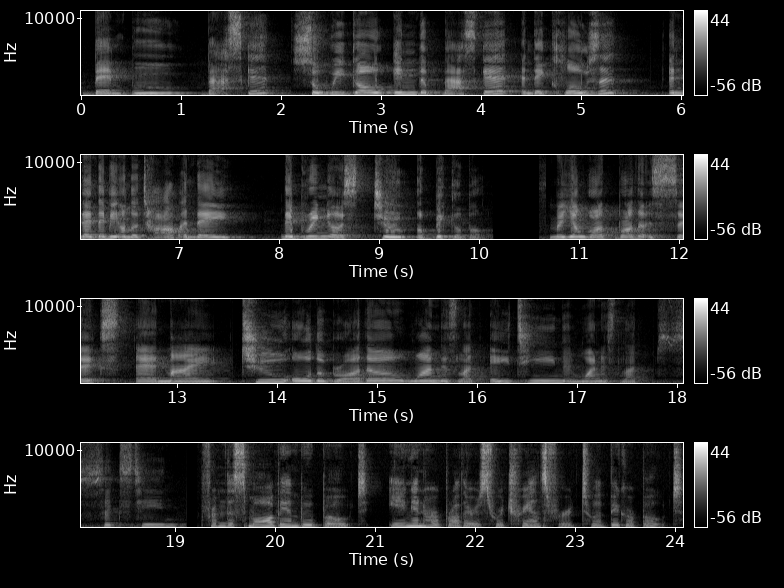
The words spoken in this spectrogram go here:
bamboo basket? So we go in the basket and they close it and then they be on the top and they they bring us to a bigger boat. My young brother is six and my two older brother, one is like 18 and one is like 16. From the small bamboo boat, Yen and her brothers were transferred to a bigger boat,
